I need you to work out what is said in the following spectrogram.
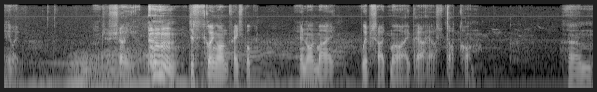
Anyway, I'm just showing you. this is going on Facebook and on my website, moaipowerhouse.com. Um,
